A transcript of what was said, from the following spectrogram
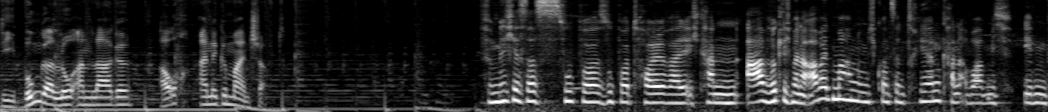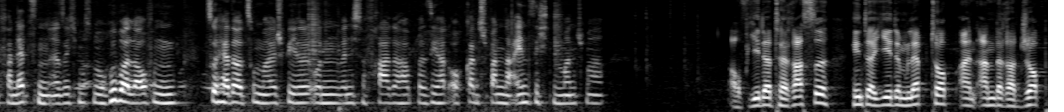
Die Bungalow-Anlage auch eine Gemeinschaft. Für mich ist das super, super toll, weil ich kann A, wirklich meine Arbeit machen und mich konzentrieren, kann aber mich eben vernetzen. Also ich muss nur rüberlaufen zu Heather zum Beispiel und wenn ich eine Frage habe, weil sie hat auch ganz spannende Einsichten manchmal. Auf jeder Terrasse, hinter jedem Laptop ein anderer Job,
